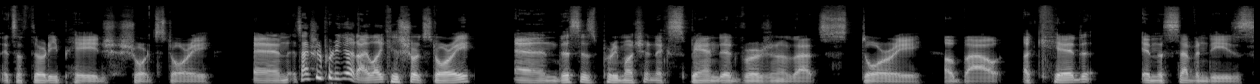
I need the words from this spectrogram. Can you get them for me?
It's a 30 page short story, and it's actually pretty good. I like his short story, and this is pretty much an expanded version of that story about a kid in the 70s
